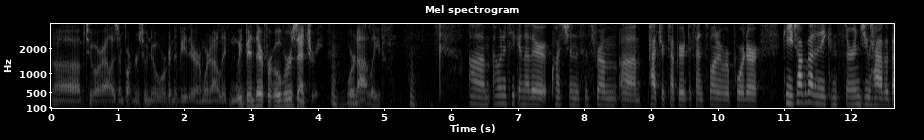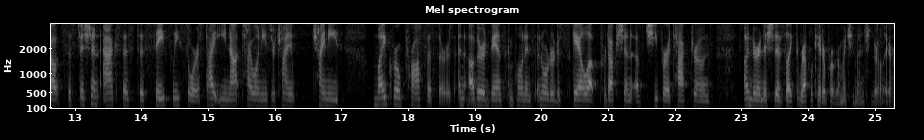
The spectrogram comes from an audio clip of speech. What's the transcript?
Uh, to our allies and partners who know we're going to be there and we're not leaving. We've been there for over a century. We're not leaving. Um, I want to take another question. This is from um, Patrick Tucker, Defense One, a reporter. Can you talk about any concerns you have about sufficient access to safely sourced, i.e., not Taiwanese or China, Chinese, microprocessors and other advanced components in order to scale up production of cheaper attack drones under initiatives like the Replicator program, which you mentioned earlier?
